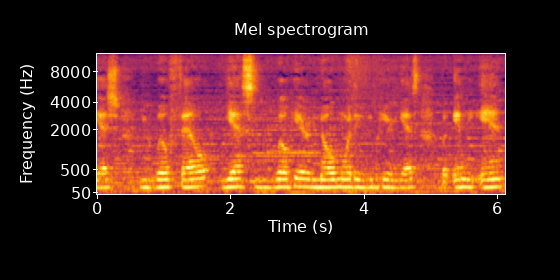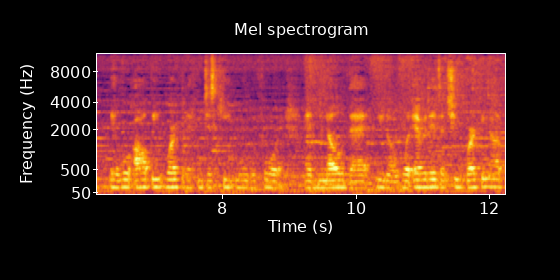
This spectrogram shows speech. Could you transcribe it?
Yes, You will fail. Yes, you will hear no more than you hear yes. But in the end, it will all be worth it if you just keep moving forward and know that you know whatever it is that you're working up,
